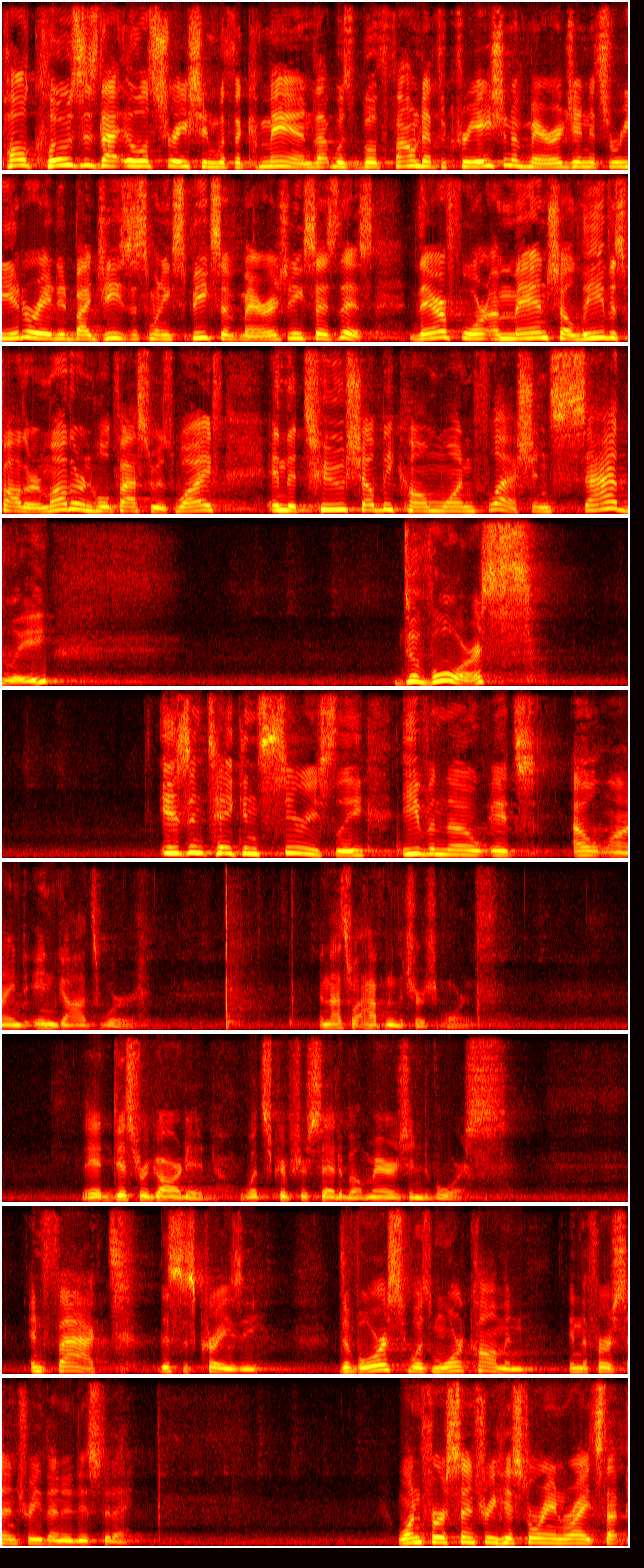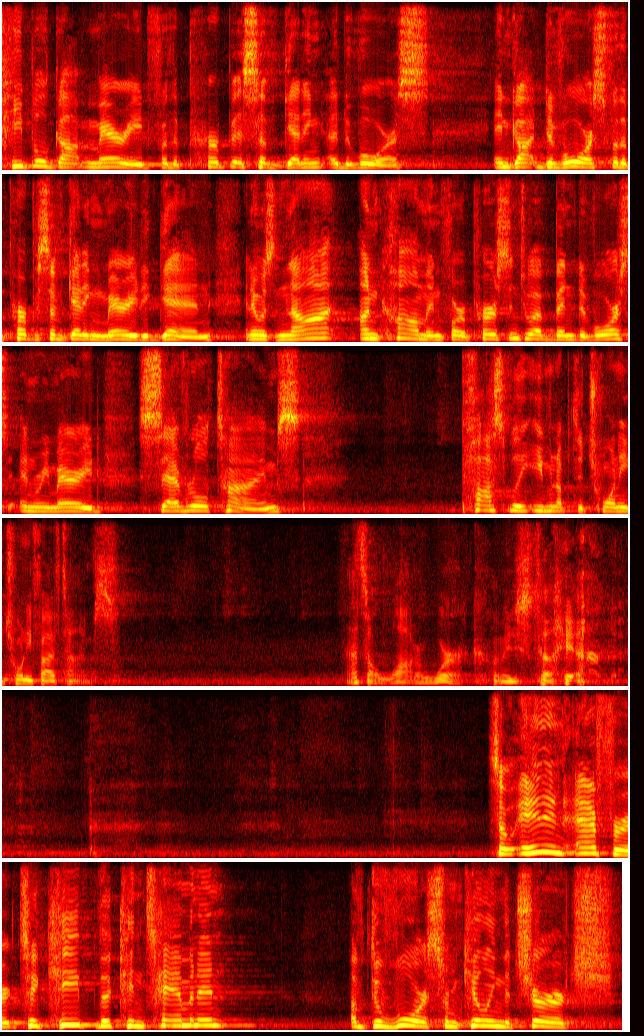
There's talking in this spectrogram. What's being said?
Paul closes that illustration with a command that was both found at the creation of marriage and it's reiterated by Jesus when he speaks of marriage. And he says this Therefore, a man shall leave his father and mother and hold fast to his wife, and the two shall become one flesh. And sadly, divorce isn't taken seriously, even though it's outlined in God's word. And that's what happened to the church of Corinth. They had disregarded what Scripture said about marriage and divorce. In fact, this is crazy. Divorce was more common in the first century than it is today. One first century historian writes that people got married for the purpose of getting a divorce and got divorced for the purpose of getting married again. And it was not uncommon for a person to have been divorced and remarried several times, possibly even up to 20, 25 times. That's a lot of work, let me just tell you. So, in an effort to keep the contaminant of divorce from killing the church,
